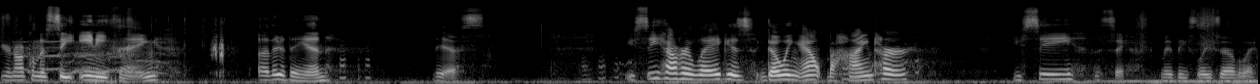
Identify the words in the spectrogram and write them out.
you're not going to see anything other than this. You see how her leg is going out behind her? You see, let's see, move these leaves out of the way.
